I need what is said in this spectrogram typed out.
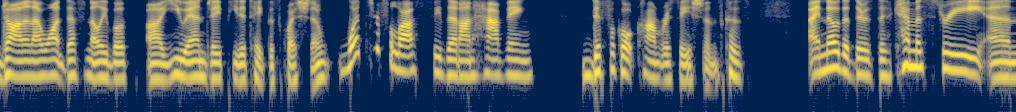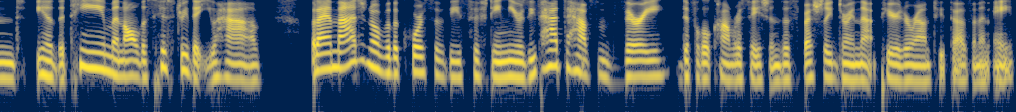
John, and I want definitely both uh, you and JP to take this question. What's your philosophy then on having difficult conversations? Because I know that there's the chemistry and you know the team and all this history that you have, but I imagine over the course of these 15 years, you've had to have some very difficult conversations, especially during that period around 2008.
